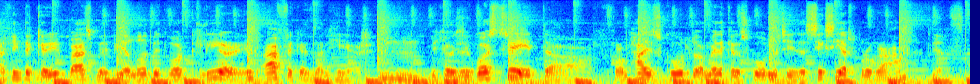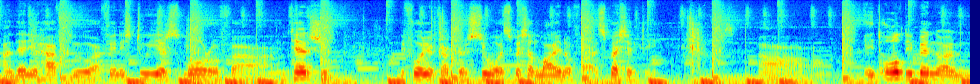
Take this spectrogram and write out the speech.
I think the career path may be a little bit more clear in Africa than here, mm. because you go straight uh, from high school to a medical school, which is a six-year program, yes. and then you have to uh, finish two years more of uh, internship before you can pursue a special line of uh, specialty. Uh, it all depends on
